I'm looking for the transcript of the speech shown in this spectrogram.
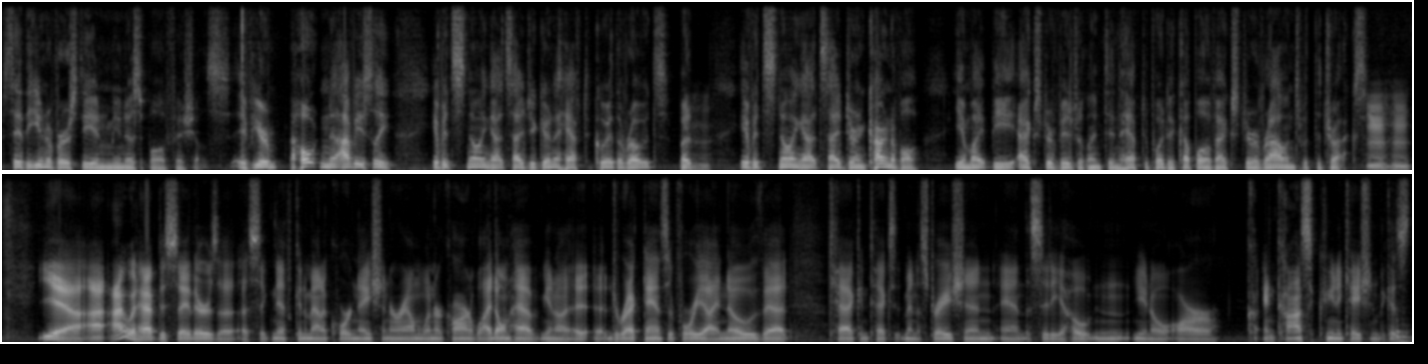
say the university and municipal officials. If you're Houghton, obviously, if it's snowing outside, you're going to have to clear the roads. But mm-hmm. if it's snowing outside during carnival, you might be extra vigilant and have to put a couple of extra rounds with the trucks. Mm-hmm. Yeah, I, I, would have to say there's a, a, significant amount of coordination around Winter Carnival. I don't have you know a, a direct answer for you. I know that Tech and Tech's administration and the city of Houghton, you know, are in constant communication because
